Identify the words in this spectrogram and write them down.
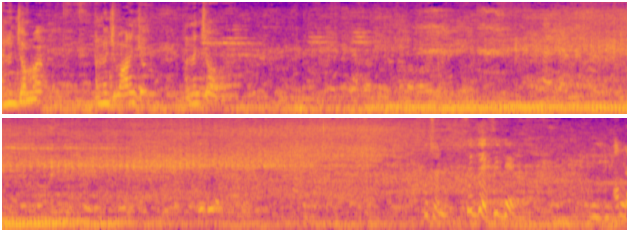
అన్నుంచో అమ్మా అన్నుంచో సిద్ధే సిద్ధే అక్కడ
